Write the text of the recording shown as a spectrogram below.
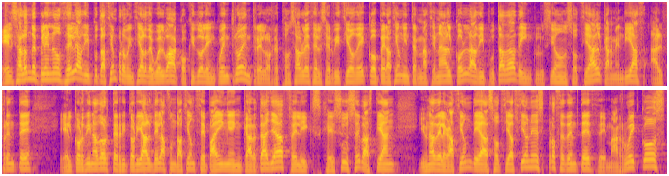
El Salón de Plenos de la Diputación Provincial de Huelva ha acogido el encuentro entre los responsables del Servicio de Cooperación Internacional con la diputada de Inclusión Social, Carmen Díaz, al frente, el coordinador territorial de la Fundación Cepaín en Cartaya, Félix Jesús Sebastián, y una delegación de asociaciones procedentes de Marruecos,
